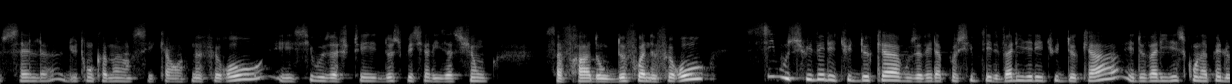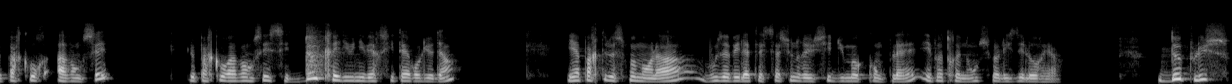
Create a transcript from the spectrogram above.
celle du tronc commun, c'est 49 euros. Et si vous achetez deux spécialisations, ça fera donc deux fois 9 euros. Si vous suivez l'étude de cas, vous avez la possibilité de valider l'étude de cas et de valider ce qu'on appelle le parcours avancé. Le parcours avancé, c'est deux crédits universitaires au lieu d'un. Et à partir de ce moment-là, vous avez l'attestation de réussite du MOOC complet et votre nom sur la liste des lauréats. De plus,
